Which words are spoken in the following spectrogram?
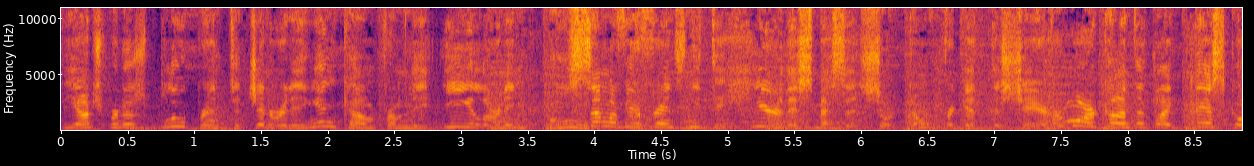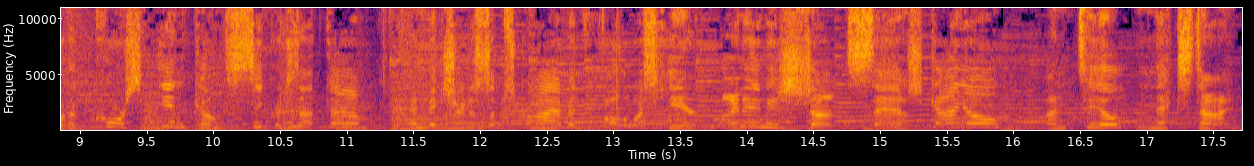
the entrepreneur's blueprint to generating income from the e-learning boom. Some of your friends need to hear this message, so don't forget to share. For more content like this, go to CourseIncomeSecrets.com and make sure to subscribe and follow us here. My name is Jean-Serge Gagnon. Until next time.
